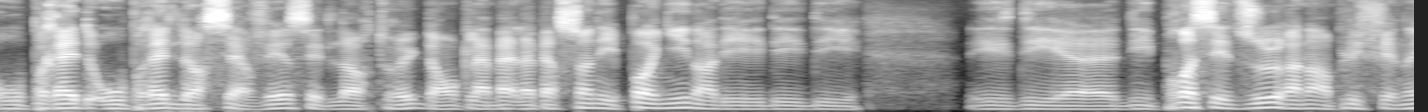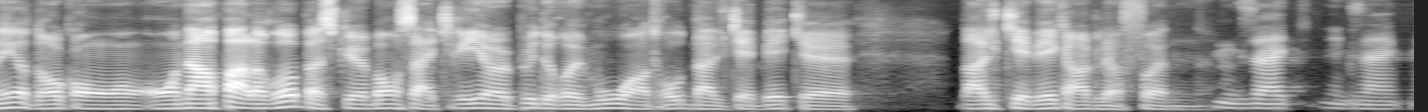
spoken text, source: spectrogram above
auprès, de, auprès de leur service et de leur truc. Donc, la, personne est pognée dans des, des, euh, des, procédures à n'en plus finir. Donc, on, on, en parlera parce que, bon, ça a créé un peu de remous, entre autres, dans le Québec, euh, dans le Québec anglophone. Exact, exact.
